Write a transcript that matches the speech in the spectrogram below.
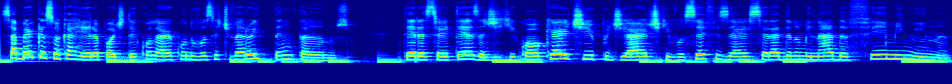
saber que a sua carreira pode decolar quando você tiver 80 anos, ter a certeza de que qualquer tipo de arte que você fizer será denominada feminina,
